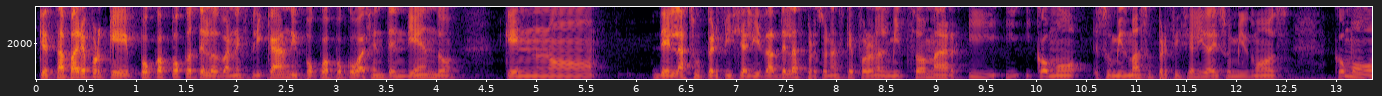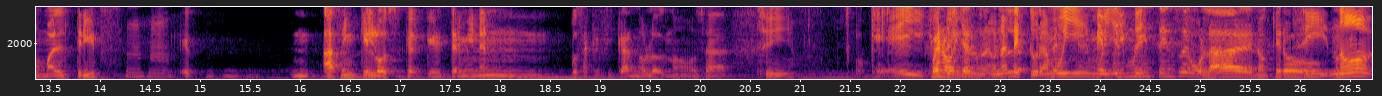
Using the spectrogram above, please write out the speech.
que está padre porque poco a poco te los van explicando y poco a poco vas entendiendo que no... de la superficialidad de las personas que fueron al Midsommar y, y, y cómo su misma superficialidad y sus mismos como maltrips eh, hacen que los que, que terminen pues sacrificándolos, ¿no? O sea, Sí. Ok. bueno, ya Una, una lectura me- muy. me, muy, fui muy este, intenso de volada, no quiero Sí, no,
